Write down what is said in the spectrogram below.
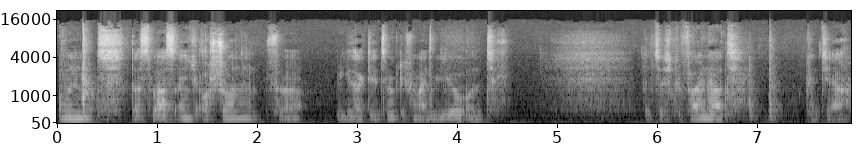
und das war es eigentlich auch schon für wie gesagt, jetzt wirklich für mein Video und wenn es euch gefallen hat, könnt ihr,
